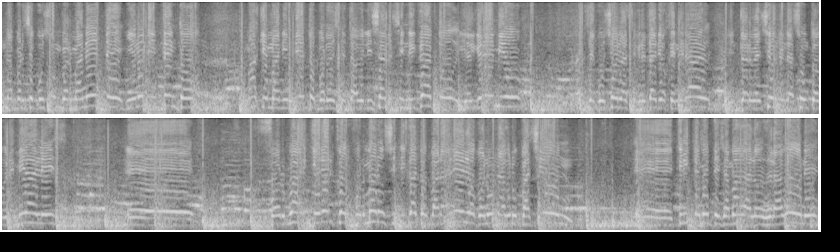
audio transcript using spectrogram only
una persecución permanente y en un intento más que manifiesto por desestabilizar el sindicato y el gremio, persecución al secretario general, intervención en asuntos gremiales, eh, formar, querer conformar un sindicato paralelo con una agrupación llamada Los Dragones,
